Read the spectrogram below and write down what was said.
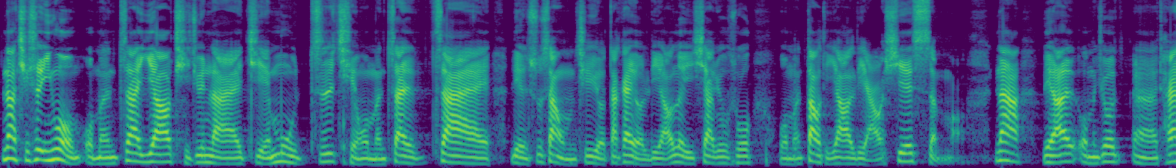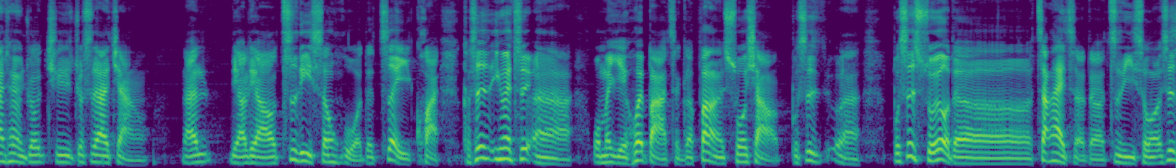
那其实因为我我们在邀启军来节目之前，我们在在脸书上，我们其实有大概有聊了一下，就是说我们到底要聊些什么。那聊，我们就呃，台湾朋友就其实就是在讲来聊聊自立生活的这一块。可是因为这呃，我们也会把整个范围缩小，不是呃，不是所有的障碍者的自立生活，是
